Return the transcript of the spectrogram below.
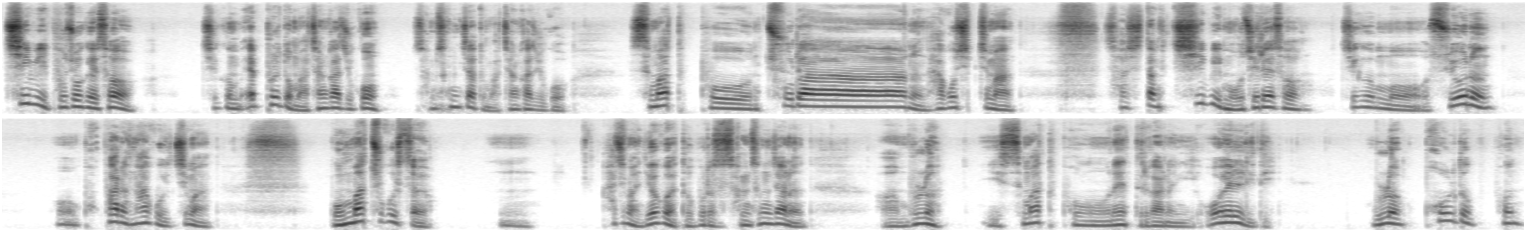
칩이 부족해서 지금 애플도 마찬가지고 삼성자도 마찬가지고 스마트폰 출하는 하고 싶지만 사실상 칩이 모자라서 지금 뭐 수요는 어, 폭발은 하고 있지만 못 맞추고 있어요. 음, 하지만 여기와 더불어서 삼성자는 어, 물론 이 스마트폰에 들어가는 이 OLED 물론 폴드폰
